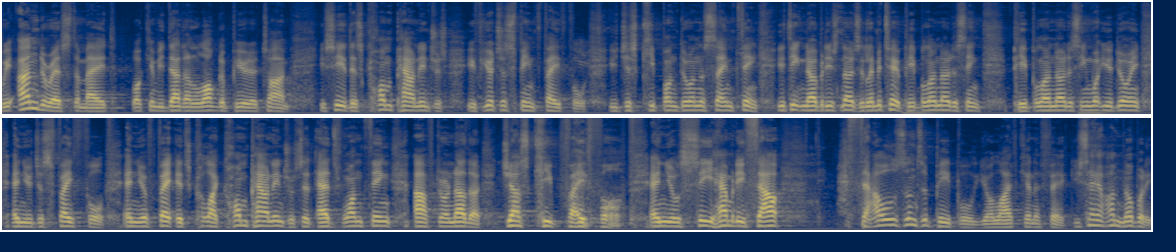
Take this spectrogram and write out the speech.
we underestimate what can be done in a longer period of time. You see, there's compound interest. If you're just being faithful, you just keep on doing the same thing. You think nobody's noticing. Let me tell you, people are noticing. People are noticing what you're doing, and you're just faithful. And you're fa- it's like compound interest. It adds one thing after another. Just keep faithful, and you'll see how many thou- thousands of people your life can affect. You say, oh, I'm nobody.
